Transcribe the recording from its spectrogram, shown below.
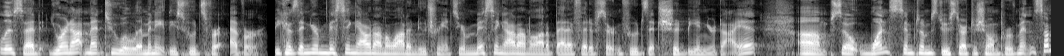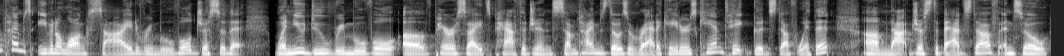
Liz said, you are not meant to eliminate these foods forever because then you're missing out on a lot of nutrients. You're missing out on a lot of benefit of certain foods that should be in your diet. Um, so once symptoms do start to show improvement, and sometimes even alongside removal, just so that when you do removal of parasites, pathogens, sometimes those eradicators can take good stuff with it, um, not just the bad stuff. And so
